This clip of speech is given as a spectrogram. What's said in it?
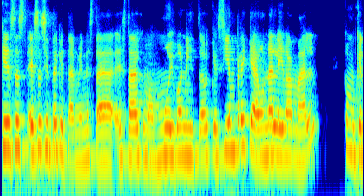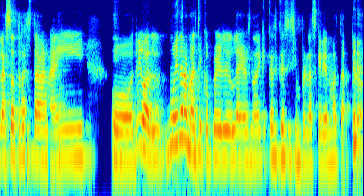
Que eso, eso siento que también está, estaba como muy bonito, que siempre que a una le iba mal, como que las otras estaban ahí, o digo, muy dramático Pretty Layers, ¿no? De que casi casi siempre las querían matar, pero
